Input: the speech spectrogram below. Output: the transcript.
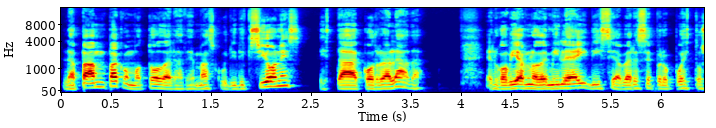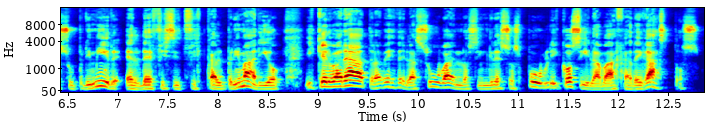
La Pampa, como todas las demás jurisdicciones, está acorralada. El gobierno de Milei dice haberse propuesto suprimir el déficit fiscal primario y que lo hará a través de la suba en los ingresos públicos y la baja de gastos.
